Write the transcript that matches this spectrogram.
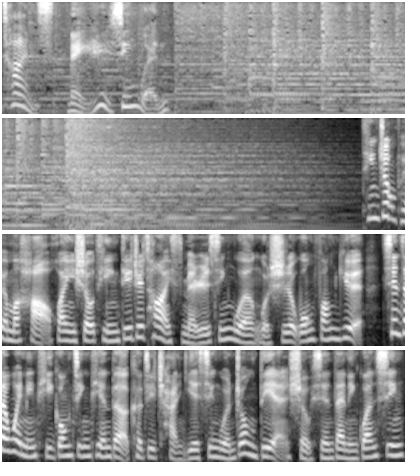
Times 每日新闻。听众朋友们好，欢迎收听 DG Times 每日新闻，我是翁方月，现在为您提供今天的科技产业新闻重点。首先带您关心，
